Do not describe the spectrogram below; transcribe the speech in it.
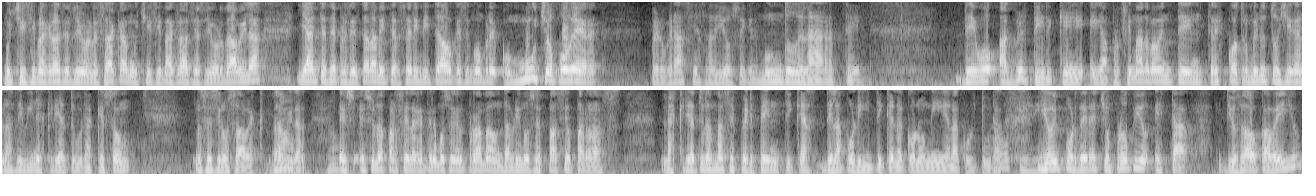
Muchísimas gracias, señor Lesaca. Muchísimas gracias, señor Dávila. Y antes de presentar a mi tercer invitado, que es un hombre con mucho poder, pero gracias a Dios en el mundo del arte, Debo advertir que en aproximadamente en 3-4 minutos llegan las divinas criaturas, que son, no sé si lo sabes, Es, una parcela que tenemos en el programa donde abrimos espacio para las, las criaturas más esperpénticas de la política, la economía, la cultura. Oh, y hoy por derecho propio está Diosdado Cabello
